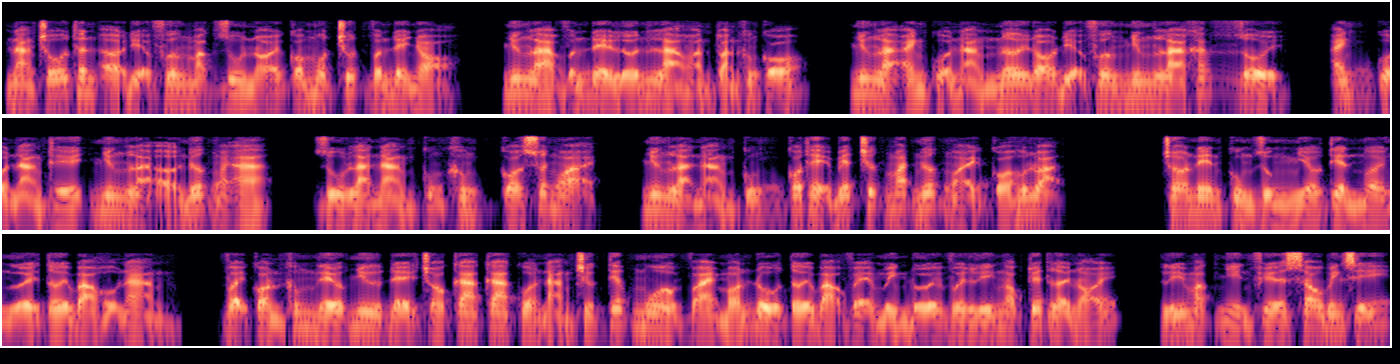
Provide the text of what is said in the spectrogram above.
Nàng chỗ thân ở địa phương mặc dù nói có một chút vấn đề nhỏ, nhưng là vấn đề lớn là hoàn toàn không có, nhưng là ảnh của nàng nơi đó địa phương nhưng là khác rồi anh của nàng thế nhưng là ở nước ngoài à? dù là nàng cũng không có xuất ngoại, nhưng là nàng cũng có thể biết trước mắt nước ngoài có hỗn loạn. Cho nên cùng dùng nhiều tiền mời người tới bảo hộ nàng, vậy còn không nếu như để cho ca ca của nàng trực tiếp mua vài món đồ tới bảo vệ mình đối với lý ngọc tuyết lời nói, lý mặc nhìn phía sau binh sĩ,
